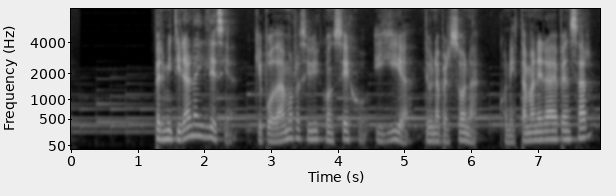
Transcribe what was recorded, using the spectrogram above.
¿Permitirá la Iglesia que podamos recibir consejo y guía de una persona con esta manera de pensar?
